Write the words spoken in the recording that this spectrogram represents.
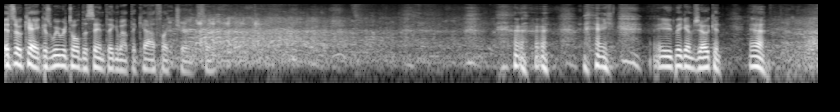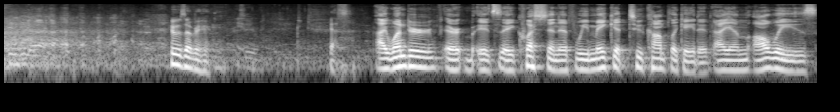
It's okay because we were told the same thing about the Catholic Church. So. you think I'm joking? Yeah. Who's over here? Yes. I wonder, er, it's a question, if we make it too complicated. I am always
